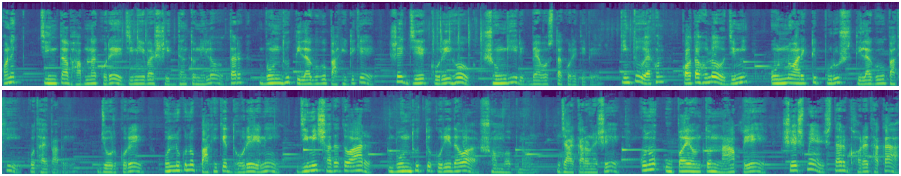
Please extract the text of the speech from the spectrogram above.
অনেক চিন্তা ভাবনা করে জিমি এবার সিদ্ধান্ত নিল তার বন্ধু তিলাগুগু পাখিটিকে সে যে করেই হোক সঙ্গীর ব্যবস্থা করে দিবে। কিন্তু এখন কথা হলো জিমি অন্য আরেকটি পুরুষ তিলাগুগু পাখি কোথায় পাবে? জোর করে অন্য কোনো পাখিকে ধরে এনে জিমির সাথে তো আর বন্ধুত্ব করিয়ে দেওয়া সম্ভব নয়। যার কারণে সে কোনো উপায় অন্তর না পেয়ে শেষমেশ তার ঘরে থাকা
